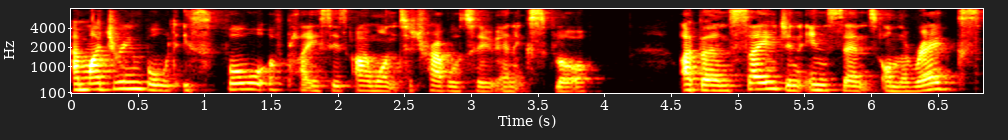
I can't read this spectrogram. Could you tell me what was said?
and my dream board is full of places I want to travel to and explore. I burn sage and incense on the regs,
